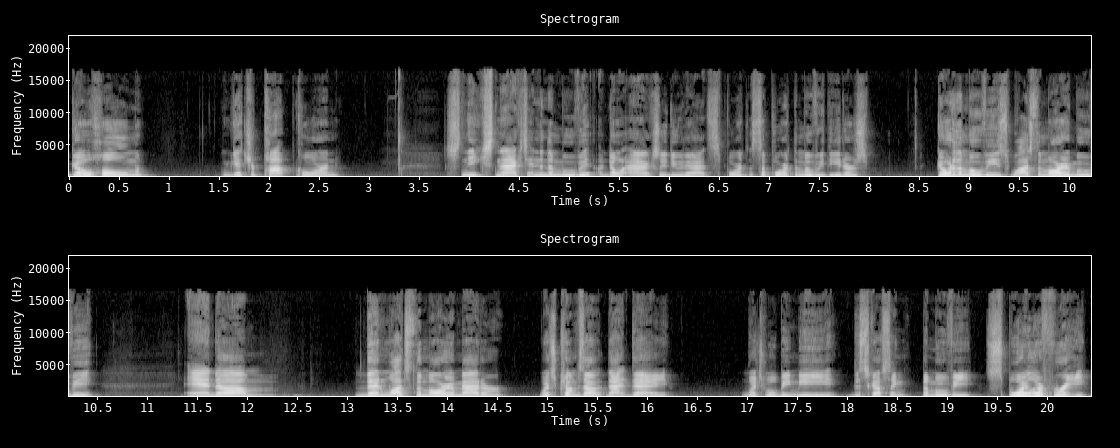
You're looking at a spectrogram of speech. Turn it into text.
go home, get your popcorn, sneak snacks into the movie. Don't actually do that. Support support the movie theaters go to the movies, watch the Mario movie, and um, then watch the Mario Matter, which comes out that day, which will be me discussing the movie spoiler free.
